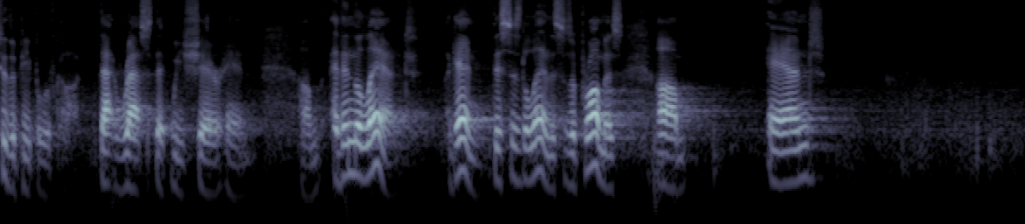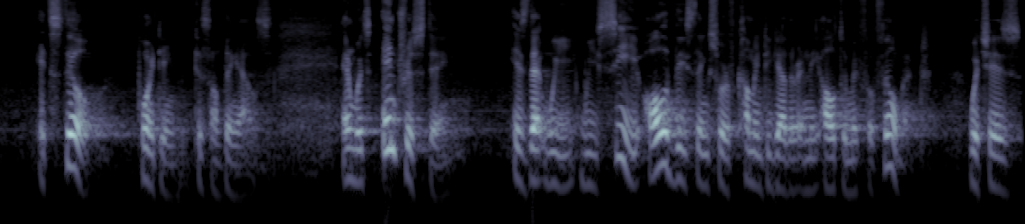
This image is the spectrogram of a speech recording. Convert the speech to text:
to the people of God, that rest that we share in. Um, and then the land. Again, this is the land, this is a promise. Um, and it's still pointing to something else. And what's interesting is that we, we see all of these things sort of coming together in the ultimate fulfillment, which is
